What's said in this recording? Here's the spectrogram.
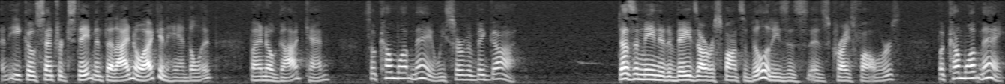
an ecocentric statement that I know I can handle it, but I know God can. So come what may, we serve a big God. Doesn't mean it evades our responsibilities as, as Christ followers, but come what may.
